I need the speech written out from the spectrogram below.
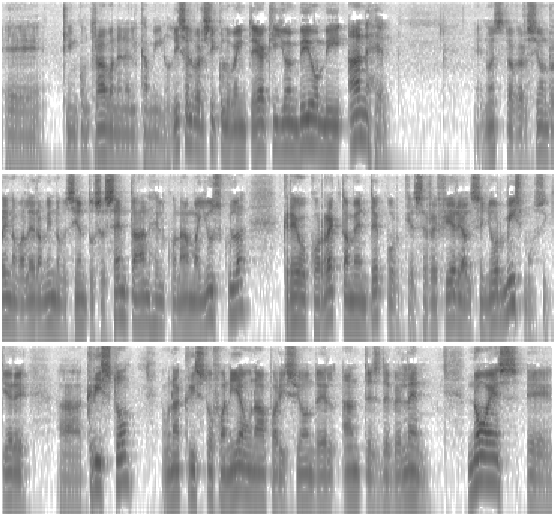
que encontraban en el camino. Dice el versículo 20, aquí yo envío mi ángel. En nuestra versión Reina Valera 1960, ángel con A mayúscula, creo correctamente porque se refiere al Señor mismo. Si quiere a Cristo, una cristofanía, una aparición de él antes de Belén. No es eh,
